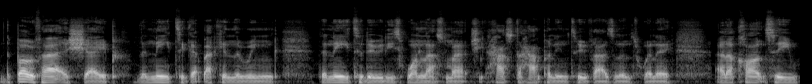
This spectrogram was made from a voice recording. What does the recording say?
They're both out of shape. They need to get back in the ring. They need to do this one last match. It has to happen in 2020. And I can't see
